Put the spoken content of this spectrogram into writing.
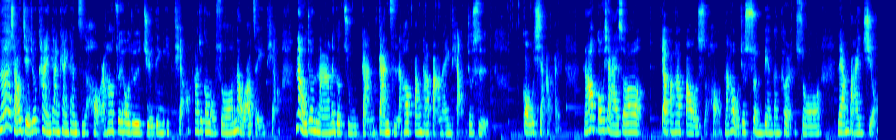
然后小姐就看一看看一看之后，然后最后就是决定一条，她就跟我说那我要这一条，那我就拿那个竹竿杆子，然后帮她把那一条就是勾下来。然后勾下来的时候，要帮他包的时候，然后我就顺便跟客人说两百九，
